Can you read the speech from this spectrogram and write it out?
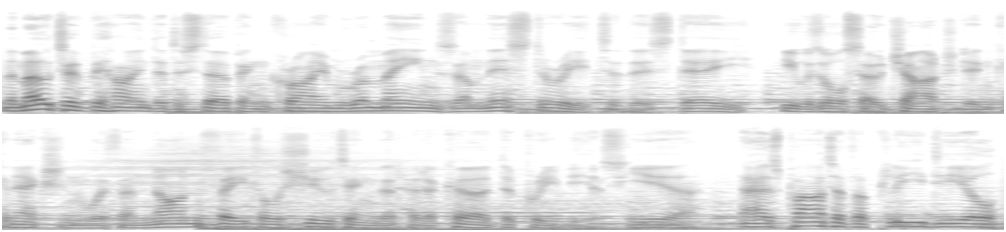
The motive behind the disturbing crime remains a mystery to this day. He was also charged in connection with a non-fatal shooting that had occurred the previous year. As part of a plea deal,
